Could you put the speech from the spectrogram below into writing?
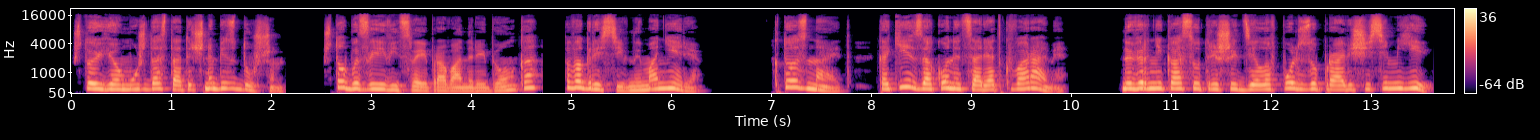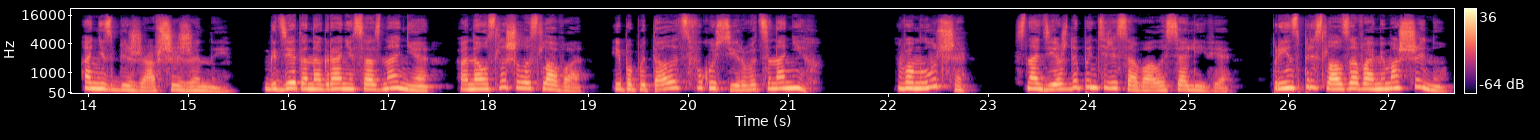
что ее муж достаточно бездушен, чтобы заявить свои права на ребенка в агрессивной манере. Кто знает, какие законы царят к ворами. Наверняка суд решит дело в пользу правящей семьи, а не сбежавшей жены. Где-то на грани сознания она услышала слова и попыталась сфокусироваться на них. «Вам лучше?» – с надеждой поинтересовалась Оливия. «Принц прислал за вами машину».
